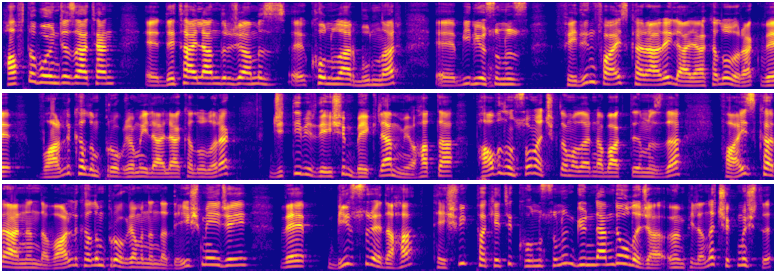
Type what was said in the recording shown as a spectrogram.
Hafta boyunca zaten e, detaylandıracağımız e, konular bunlar. E, biliyorsunuz Fed'in faiz kararı ile alakalı olarak ve varlık alım programı ile alakalı olarak ciddi bir değişim beklenmiyor. Hatta Powell'ın son açıklamalarına baktığımızda faiz kararının da varlık alım programının da değişmeyeceği ve bir süre daha teşvik paketi konusunun gündemde olacağı ön plana çıkmıştı.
